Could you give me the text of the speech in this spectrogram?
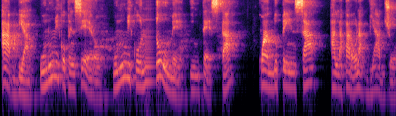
abbia un unico pensiero, un unico nome in testa quando pensa alla parola viaggio.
